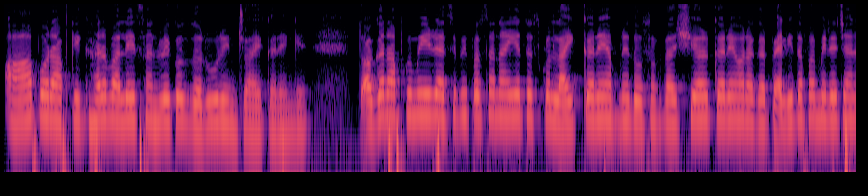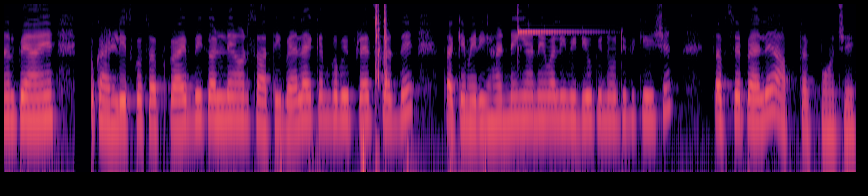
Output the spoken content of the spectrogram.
आप और आपके घर वाले इस हलवे को ज़रूर इंजॉय करेंगे। तो अगर आपको मेरी रेसिपी पसंद आई है तो इसको लाइक करें, अपने दोस्तों के साथ शेयर करें और अगर पहली दफ़ा मेरे चैनल पे आएँ तो काइंडली इसको सब्सक्राइब भी कर लें और साथ ही बेल आइकन को भी प्रेस कर दें ताकि मेरी हर नई आने वाली वीडियो की नोटिफिकेशन सबसे पहले आप तक पहुँचे।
